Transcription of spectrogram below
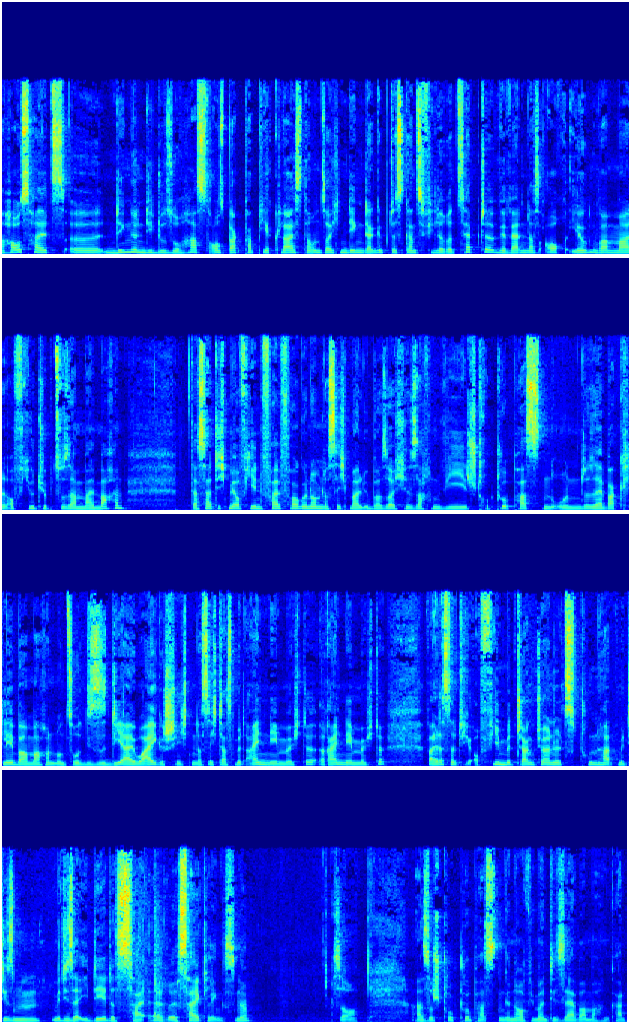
äh, Haushaltsdingen, äh, die du so hast, aus Backpapier, Kleister und solchen Dingen. Da gibt es ganz viele Rezepte. Wir werden das auch irgendwann mal auf YouTube zusammen mal machen. Das hatte ich mir auf jeden Fall vorgenommen, dass ich mal über solche Sachen wie Strukturpasten und selber Kleber machen und so diese DIY-Geschichten, dass ich das mit einnehmen möchte, reinnehmen möchte, weil das natürlich auch viel mit Junk Journal zu tun hat, mit diesem, mit dieser Idee des äh, Recyclings, ne? So, also Strukturpasten, genau wie man die selber machen kann.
